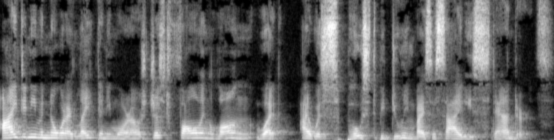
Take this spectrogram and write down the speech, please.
I didn't even know what I liked anymore. And I was just following along what I was supposed to be doing by society's standards.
